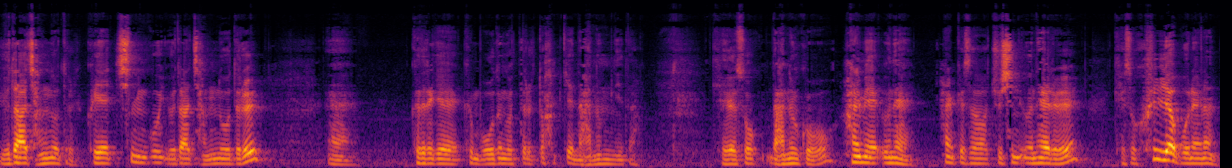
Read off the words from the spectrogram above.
유다 장로들, 그의 친구 유다 장로들을 예, 그들에게 그 모든 것들을 또 함께 나눕니다. 계속 나누고 하나님의 은혜, 하나님께서 주신 은혜를 계속 흘려보내는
